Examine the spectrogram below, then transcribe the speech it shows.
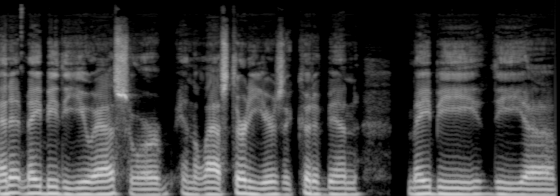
and it may be the US, or in the last 30 years, it could have been maybe the uh,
